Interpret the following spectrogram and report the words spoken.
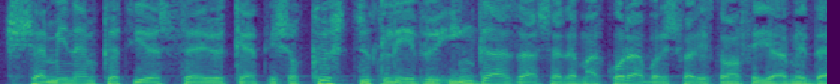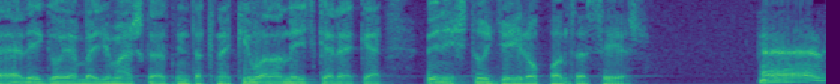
semmi nem köti össze őket, és a köztük lévő ingázás, erre már korábban is felhívtam a figyelmét, de elég olyan begyomás kellett, mint akinek ki van a négy kereke, ön is tudja, hogy roppant veszélyes. Ez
